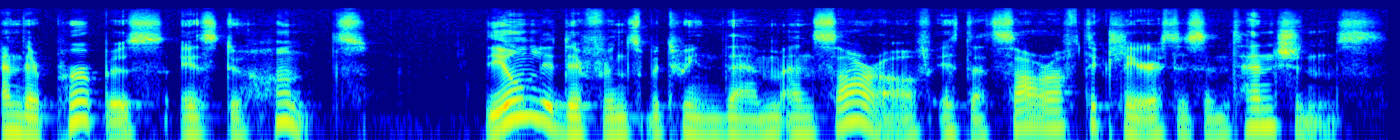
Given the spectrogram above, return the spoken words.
and their purpose is to hunt. The only difference between them and Zaroff is that Zaroff declares his intentions.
